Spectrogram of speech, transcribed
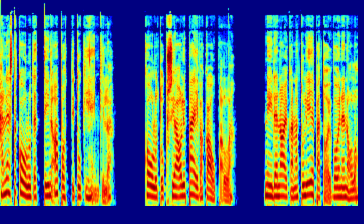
Hänestä koulutettiin apottitukihenkilö. Koulutuksia oli päiväkaupalla. Niiden aikana tuli epätoivoinen olo.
